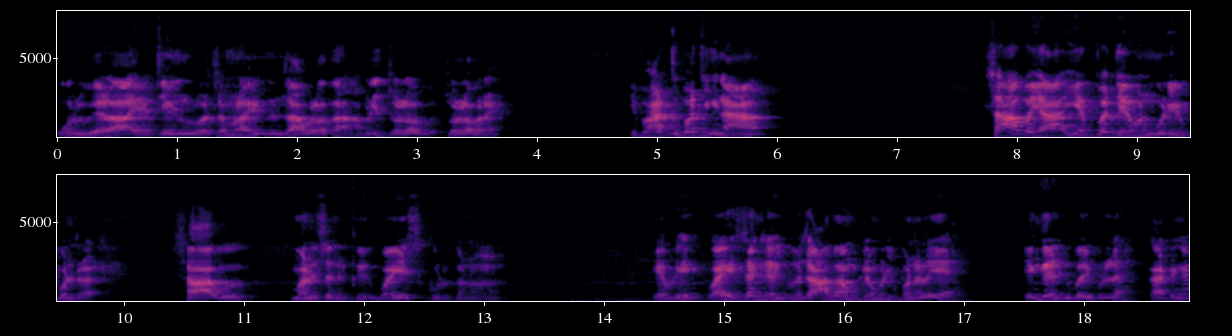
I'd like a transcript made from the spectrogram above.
ஒருவேளை ஆயிரத்தி ஐநூறு வருஷம்லாம் இருந்தால் அவ்வளோதான் அப்படின்னு சொல்ல சொல்ல வரேன். இப்போ அடுத்து பார்த்தீங்கன்னா சாவையா எப்போ தேவன் முடிவு பண்ணுறார் சாவு மனுஷனுக்கு வயசு கொடுக்கணும். எப்படி? வயசு அங்கே இப்போ ஆதாம்கிட்ட முடிவு பண்ணலையே? எங்கே இருக்குது பைபிளில்? காட்டுங்க.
